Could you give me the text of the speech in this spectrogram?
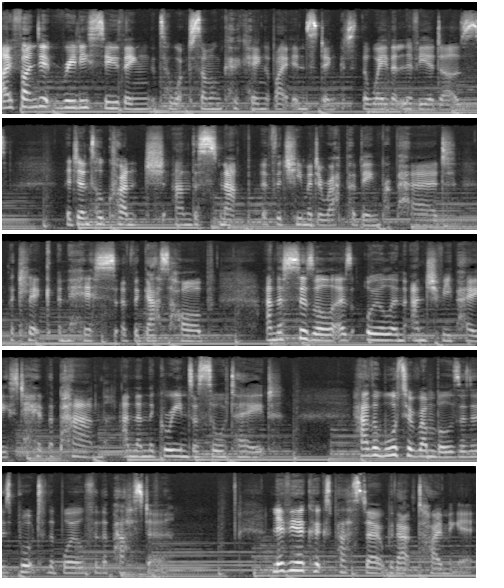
I find it really soothing to watch someone cooking by instinct the way that Livia does. The gentle crunch and the snap of the cima di rapa being prepared, the click and hiss of the gas hob, and the sizzle as oil and anchovy paste hit the pan and then the greens are sauteed. How the water rumbles as it's brought to the boil for the pasta. Livia cooks pasta without timing it.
